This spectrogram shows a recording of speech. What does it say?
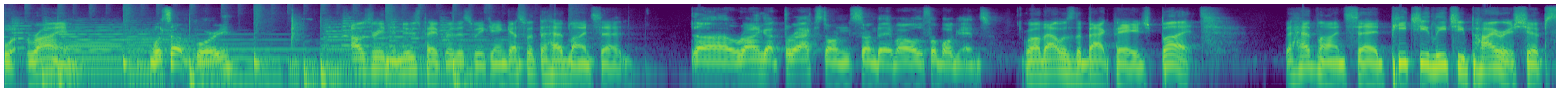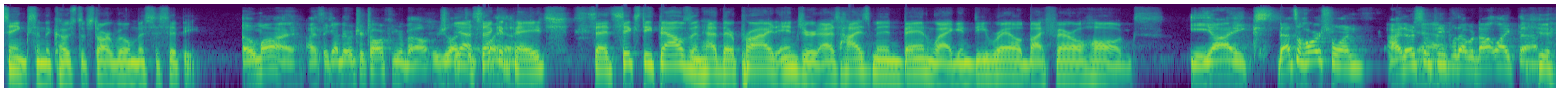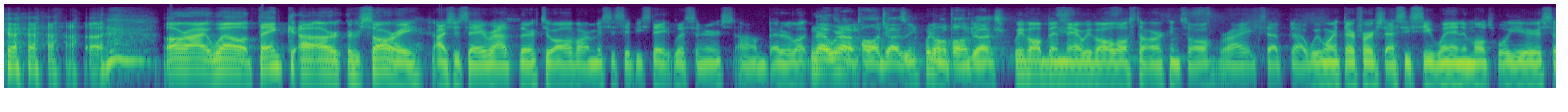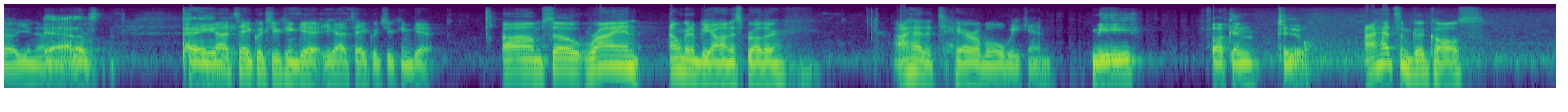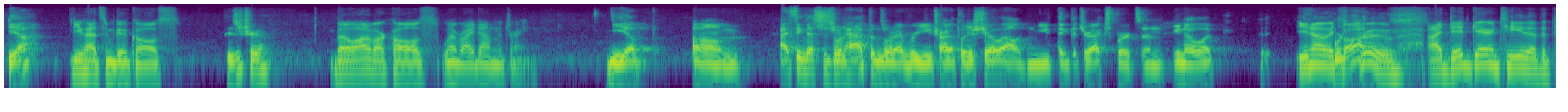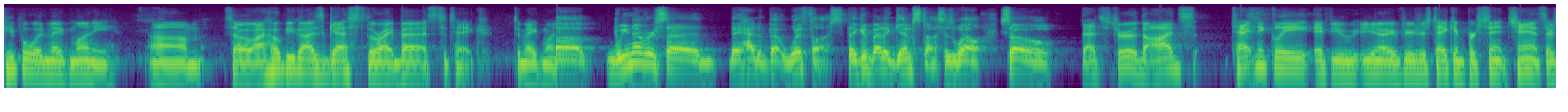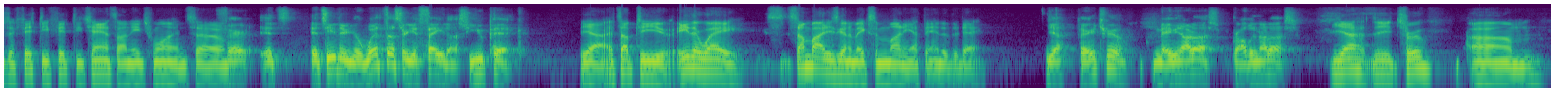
Ryan, What's up, Corey? I was reading the newspaper this weekend. Guess what the headline said? Uh, Ryan got thraxed on Sunday by all the football games. Well, that was the back page, but the headline said Peachy Leachy pirate ship sinks in the coast of Starkville, Mississippi. Oh my! I think I know what you're talking about. Would you like yeah, to explain second it? page said 60,000 had their pride injured as Heisman bandwagon derailed by feral hogs. Yikes! That's a harsh one. I know some people that would not like that. all right. Well, thank uh, or, or sorry, I should say rather to all of our Mississippi State listeners. Um, better luck. No, we're not week. apologizing. We don't apologize. We've all been there. We've all lost to Arkansas, right? Except uh, we weren't their first SEC win in multiple years. So you know, Yeah, that was you pain. gotta take what you can get. You gotta take what you can get. Um, so Ryan, I'm gonna be honest, brother. I had a terrible weekend. Me, fucking too. I had some good calls. Yeah, You had some good calls, these are true. but a lot of our calls went right down the drain. Yep. Um, I think that's just what happens whenever you try to put a show out and you think that you're experts. And you know what? You know, it's true. I did guarantee that the people would make money. Um, so I hope you guys guessed the right bets to take to make money. Uh, we never said they had to bet with us. They could bet against us as well. So That's true. The odds technically if you you know if you're just taking percent chance, there's a 50-50 chance on each one. So fair. It's it's either you're with us or you fade us. You pick. yeah, it's up to you. Either way, somebody's going to make some money at the end of the day. Yeah, very true. Maybe not us. Probably not us. Yeah, the, true. Um,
